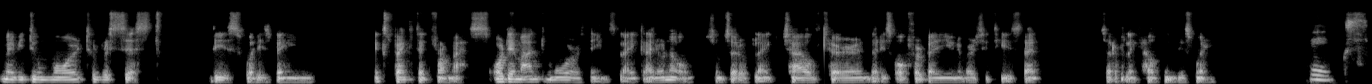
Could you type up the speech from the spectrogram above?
maybe do more to resist this what is being expected from us or demand more things like i don't know some sort of like childcare that is offered by universities that sort of like help in this way. Thanks.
